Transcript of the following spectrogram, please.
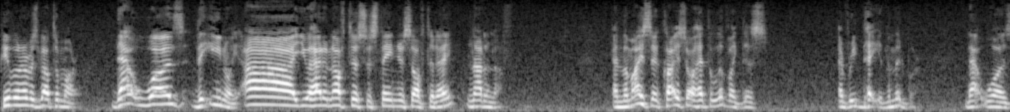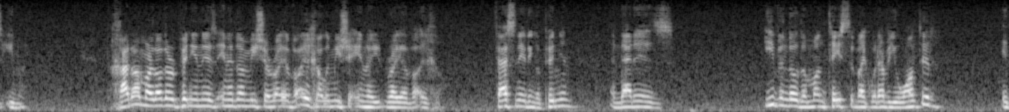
People are nervous about tomorrow. That was the Inoy. Ah, you had enough to sustain yourself today? Not enough. And the Maisa, Klal had to live like this every day in the midbar. That was Inoy. Chadamar, the other opinion is Inadam Misha Raya Va'icha Misha Inay Raya Va'icha. Fascinating opinion, and that is even though the mun tasted like whatever you wanted, it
